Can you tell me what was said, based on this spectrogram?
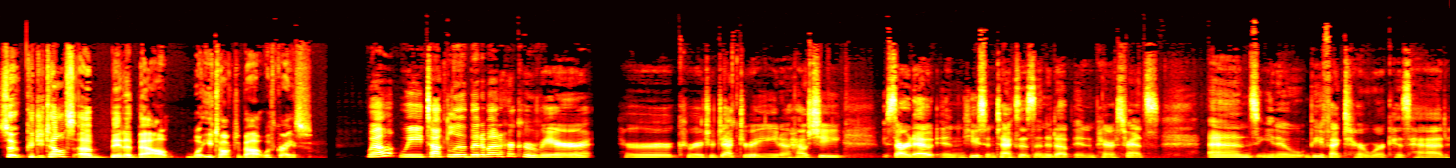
So, could you tell us a bit about what you talked about with Grace? Well, we talked a little bit about her career her career trajectory, you know, how she started out in Houston, Texas, ended up in Paris, France, and, you know, the effect her work has had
